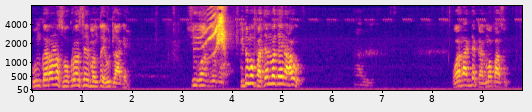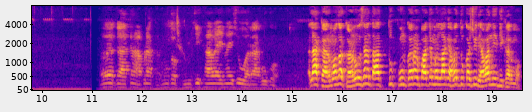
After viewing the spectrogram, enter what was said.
કુંભકરણનો છોકરો છે મને તો એવું જ લાગે. શું કોમ છે કીધું હું ભજનમાં જઈને આવું. ઓર રાખજે ઘરમાં પાછું. હવે કાકા આપણા ઘરનું તો ખુંચી ખાવાય એના શું વર રાખવું કહો? એટલે કર્મો તો ઘણું છે ને તા તું કુંભકરણ પાછો મને લાગે હવે તું કશું રહેવા નહીં દી કર્મો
